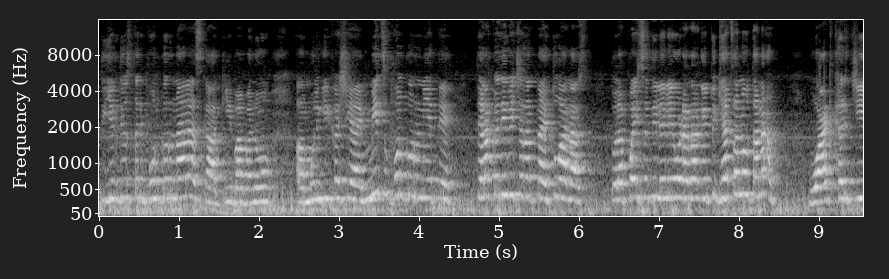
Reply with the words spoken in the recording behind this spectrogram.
तू एक दिवस तरी फोन करून आलास का? की बाबानो मुलगी कशी आहे? मीच फोन करून येते. त्याला कधी विचारत नाही तू आलास. तुला पैसे दिलेले एवढा राग आहे, तू घ्यायचा नव्हता ना? वाट खर्ची.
